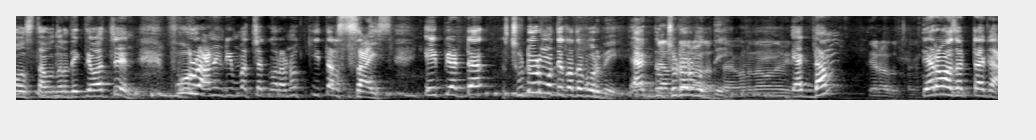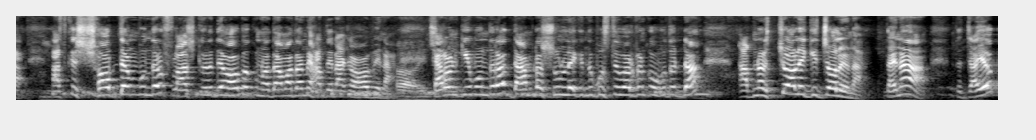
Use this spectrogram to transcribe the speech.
অবস্থা বন্ধুরা দেখতে পাচ্ছেন? ফুল রানিং ডিম বাচ্চা করানো কি তার সাইজ এই পেয়ারটা ছোটোর মধ্যে কত পড়বে? একদম ছোটোর মধ্যে। একদম? তেরো হাজার টাকা। তেরো হাজার টাকা। আজকে সব দাম বন্ধুরা ফ্লাশ করে দেওয়া হবে কোনো দামাদামি হাতে রাখা হবে না। হ্যাঁ, কারণ কি বন্ধুরা দামটা শুনলে কিন্তু বুঝতে পারবেন কবুতরটা আপনার চলে কি চলে না তাই না? তো যাই হোক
